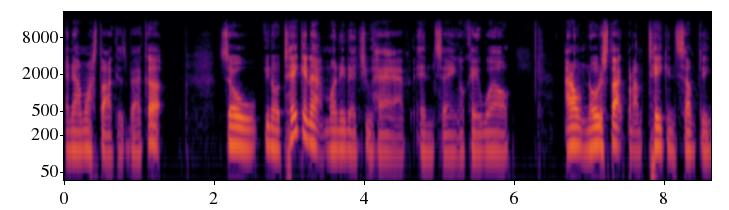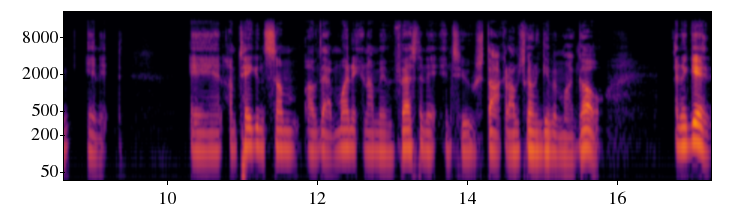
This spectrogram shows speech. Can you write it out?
and now my stock is back up. So you know, taking that money that you have and saying, okay, well, I don't know the stock, but I'm taking something in it. And I'm taking some of that money and I'm investing it into stock and I'm just going to give it my go. And again,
